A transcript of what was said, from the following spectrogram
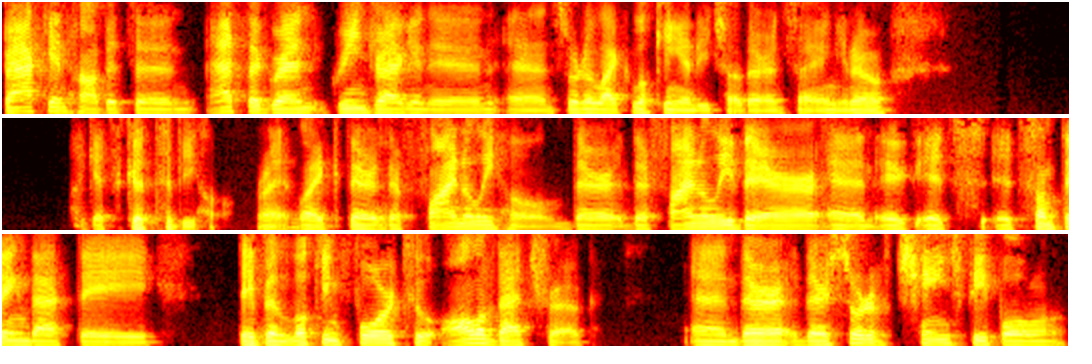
back in Hobbiton at the Grand, Green Dragon Inn and sort of like looking at each other and saying, you know, like it's good to be home, right? Like they're, they're finally home. They're, they're finally there. And it, it's, it's something that they, they've been looking forward to all of that trip. And they're, they're sort of change people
